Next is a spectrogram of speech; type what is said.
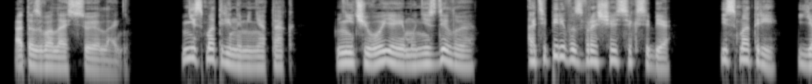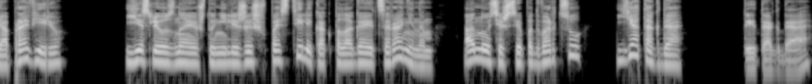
— отозвалась Суэлань. «Не смотри на меня так. Ничего я ему не сделаю. А теперь возвращайся к себе. И смотри, я проверю, если узнаю, что не лежишь в постели, как полагается раненым, а носишься по дворцу, я тогда...» «Ты тогда?»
